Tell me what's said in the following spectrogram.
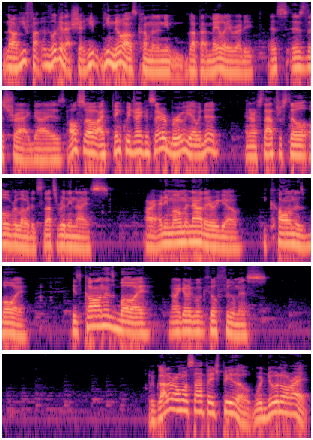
No, he look at that shit. He, he knew I was coming and he got that melee ready. This is the strat, guys. Also, I think we drank a Sarah Brew. Yeah, we did. And our stats are still overloaded, so that's really nice. Alright, any moment now, there we go. He calling his boy. He's calling his boy. Now I gotta go kill Fumus. We've got her almost half HP though. We're doing alright.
